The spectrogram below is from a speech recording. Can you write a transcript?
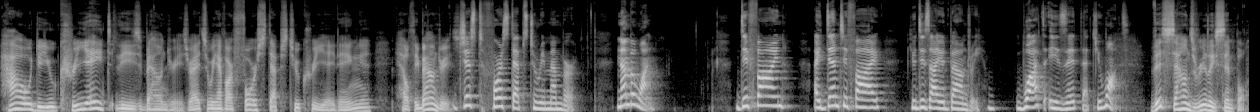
how do you create these boundaries, right? So we have our four steps to creating healthy boundaries. Just four steps to remember. Number one, define, identify, your desired boundary. What is it that you want? This sounds really simple,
